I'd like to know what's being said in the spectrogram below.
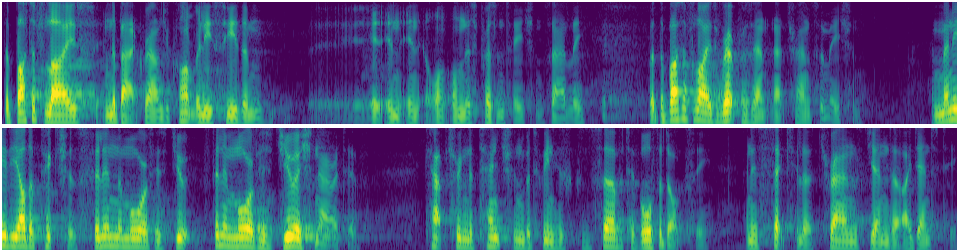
The butterflies in the background, you can't really see them uh, in, in, on, on this presentation, sadly, but the butterflies represent that transformation. And many of the other pictures fill in, more of his fill in more of his Jewish narrative, capturing the tension between his conservative orthodoxy and his secular transgender identity.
